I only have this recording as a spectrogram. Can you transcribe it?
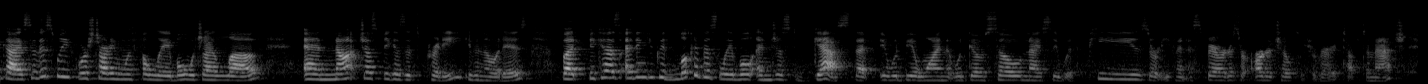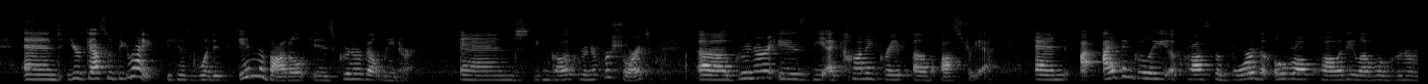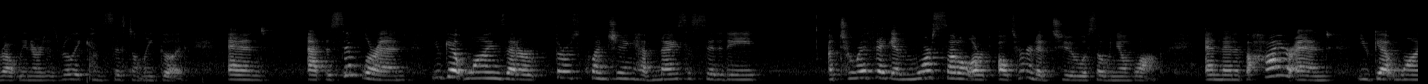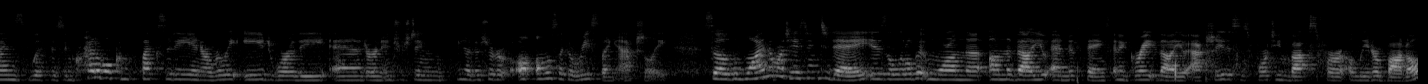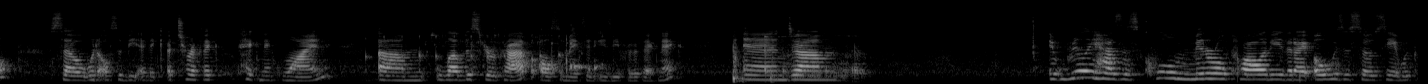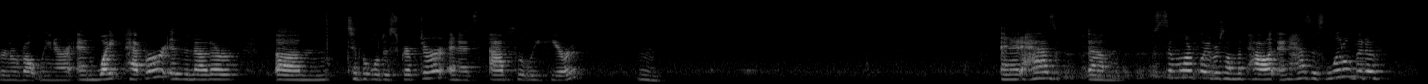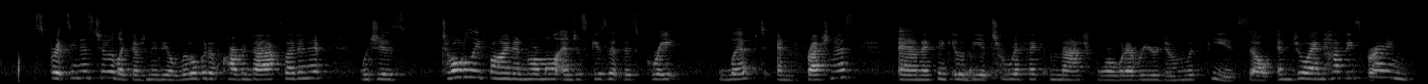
Hey guys, so this week we're starting with the label, which I love, and not just because it's pretty, even though it is, but because I think you could look at this label and just guess that it would be a wine that would go so nicely with peas or even asparagus or artichokes, which are very tough to match. And your guess would be right, because what is in the bottle is Gruner Veltliner, and you can call it Gruner for short. Uh, Gruner is the iconic grape of Austria. And I, think really across the board, the overall quality level of Gruner Veltliners is really consistently good. And at the simpler end, you get wines that are thirst quenching, have nice acidity, a terrific and more subtle alternative to a Sauvignon Blanc. And then at the higher end, you get wines with this incredible complexity and are really age-worthy and are an interesting, you know, they're sort of almost like a Riesling actually. So the wine that we're tasting today is a little bit more on the on the value end of things and a great value actually. This is 14 bucks for a liter bottle. So it would also be, I think, a terrific picnic wine. Um, love the screw cap, also makes it easy for the picnic. And um, it really has this cool mineral quality that I always associate with Gruner Veltliner. And white pepper is another um, typical descriptor, and it's absolutely here. Mm. And it has um, similar flavors on the palate, and it has this little bit of spritziness to it, like there's maybe a little bit of carbon dioxide in it, which is totally fine and normal and just gives it this great lift and freshness and I think it would be a terrific match for whatever you're doing with peas. So enjoy and happy spring!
